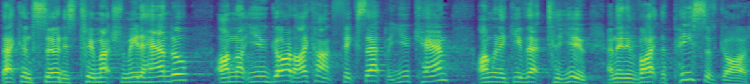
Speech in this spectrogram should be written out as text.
That concern is too much for me to handle. I'm not you, God. I can't fix that, but you can. I'm going to give that to you. And then invite the peace of God,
